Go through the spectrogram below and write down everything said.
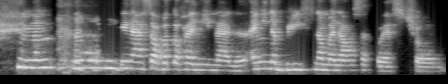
nung, nung binasa ko to kanina, I mean, na-brief naman ako sa question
